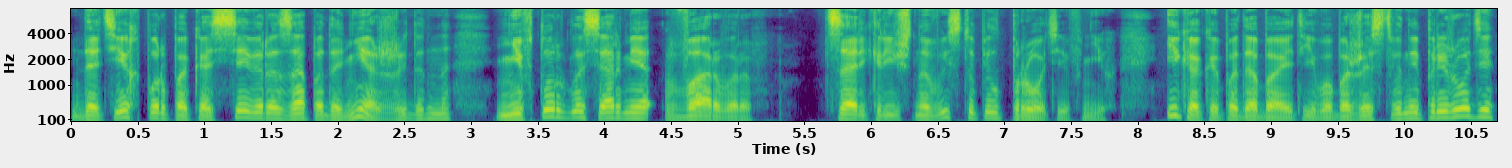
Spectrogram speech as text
до тех пор, пока с северо-запада неожиданно не вторглась армия варваров. Царь Кришна выступил против них и, как и подобает его божественной природе,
